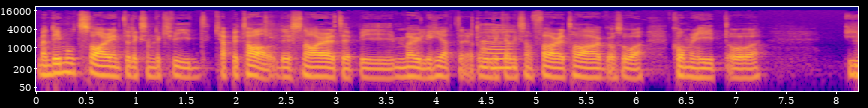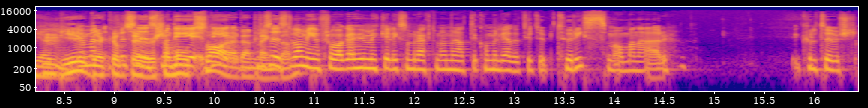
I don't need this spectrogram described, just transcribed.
Men det motsvarar inte liksom likvid kapital, det är snarare typ i möjligheter att olika liksom företag och så kommer hit och erbjuder kultur som men det- motsvarar det, den Precis, mängden. det var min fråga. Hur mycket liksom räknar man med att det kommer leda till typ turism om man är kulturhuvudstad?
